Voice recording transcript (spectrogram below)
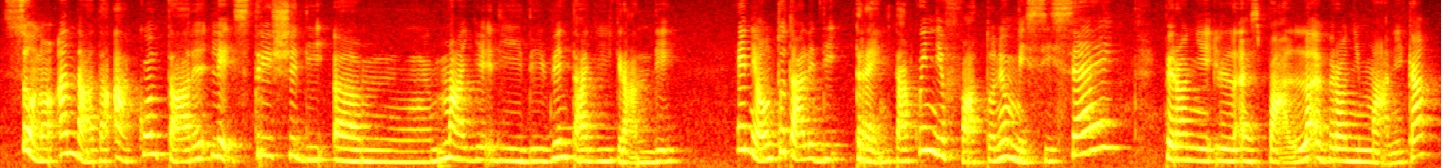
Sono andata a contare le strisce di um, maglie di, di ventagli grandi e ne ho un totale di 30 quindi ho fatto ne ho messi 6 per ogni eh, spalla eh, per ogni manica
